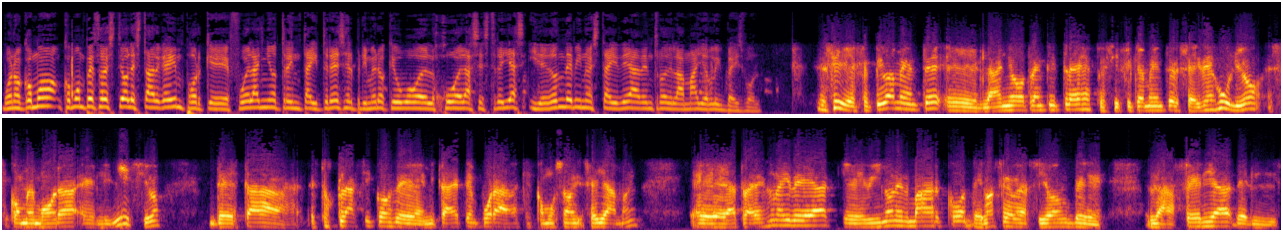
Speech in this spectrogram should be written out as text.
Bueno, ¿cómo, ¿cómo empezó este All-Star Game? Porque fue el año 33 el primero que hubo el Juego de las Estrellas. ¿Y de dónde vino esta idea dentro de la Major League Baseball? Sí, efectivamente, eh, el año 33, específicamente el 6 de julio, se conmemora el inicio de, esta, estos clásicos de mitad de temporada, que es como se llaman, eh, a través de una idea que vino en el marco de una celebración de la feria del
